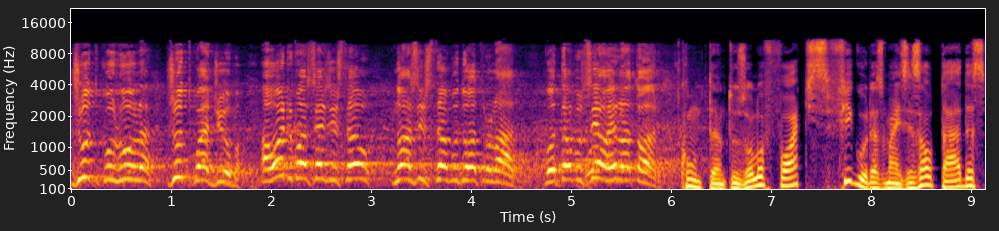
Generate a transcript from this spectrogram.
junto com Lula, junto com a Dilma. Aonde vocês estão, nós estamos do outro lado. Votamos sim ao relatório. Com tantos holofotes, figuras mais exaltadas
